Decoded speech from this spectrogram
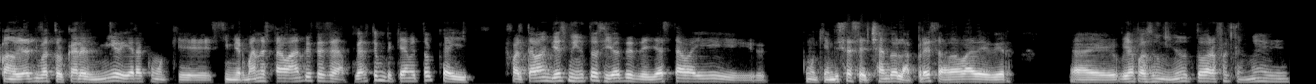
cuando ya iba a tocar el mío y era como que si mi hermana estaba antes, entonces apúrate hombre que ya me toca y faltaban 10 minutos y yo desde ya estaba ahí, como quien dice, acechando la presa, va de ver, eh, ya pasó un minuto, ahora faltan nueve,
